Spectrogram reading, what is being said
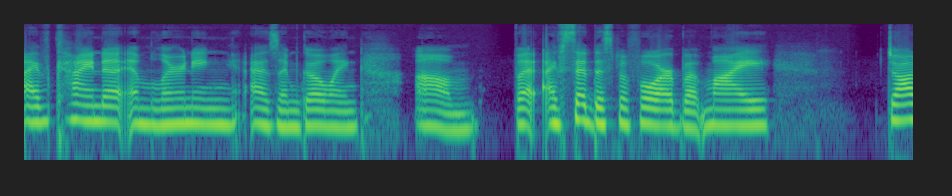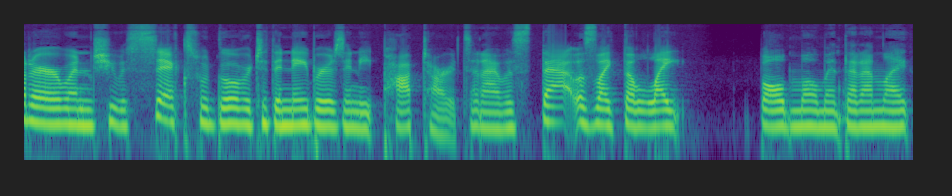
I've kind of am learning as I'm going. Um, but I've said this before, but my daughter, when she was six, would go over to the neighbors and eat Pop Tarts. And I was, that was like the light bulb moment that I'm like,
